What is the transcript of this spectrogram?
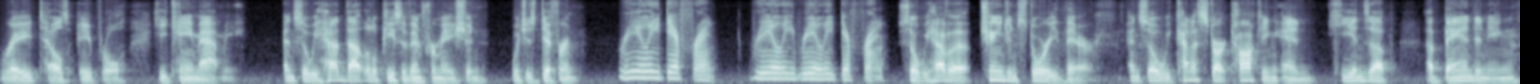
Ray tells April he came at me. And so we had that little piece of information, which is different. Really different. Really, really different. So we have a change in story there. And so we kind of start talking, and he ends up abandoning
